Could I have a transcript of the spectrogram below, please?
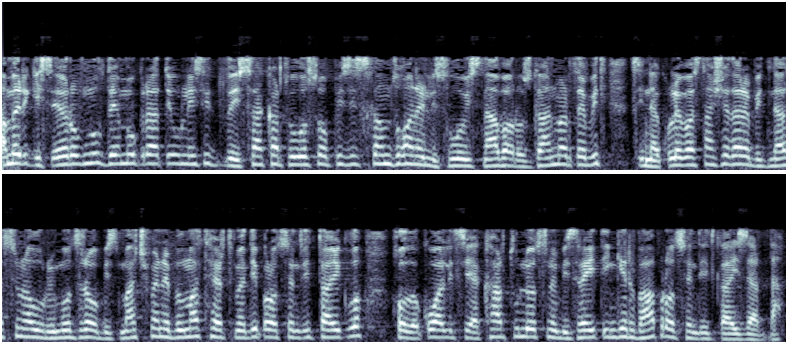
ამერიკის ეროვნულ დემოკრატიულ ინსტიტუტის საქართველოს ოფისის ხელმძღვანელის ლუის ნავაროს განმარტებით, წინა კვლევასთან შედარებით ნაციონალური მოძრაობის მაჩვენებელმა 11%-ით დაიკლო, ხოლო კოალიცია ქართული ოცნების რეიტინგი 8%-ით გაიზარდა.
